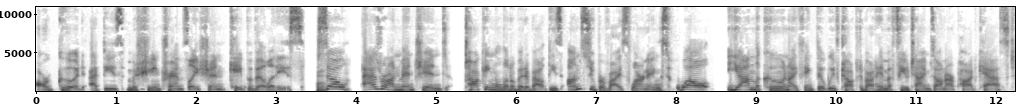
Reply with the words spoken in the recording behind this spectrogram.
are good at these machine translation capabilities. Hmm? So as Ron mentioned, talking a little bit about these unsupervised learnings, well, Yann LeCun, I think that we've talked about him a few times on our podcast.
